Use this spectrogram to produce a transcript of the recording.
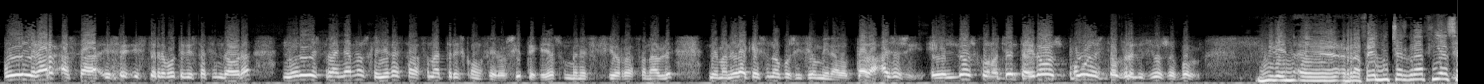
puede llegar hasta ese, este rebote que está haciendo ahora, no debe extrañarnos que llegue hasta la zona 3,07, que ya es un beneficio razonable, de manera que es una posición bien adoptada. Eso sí, el 2,82, un stop religioso, Paul. Muy bien, eh, Rafael, muchas gracias.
